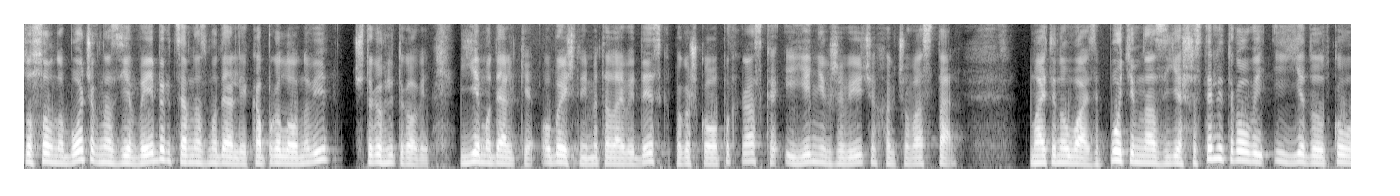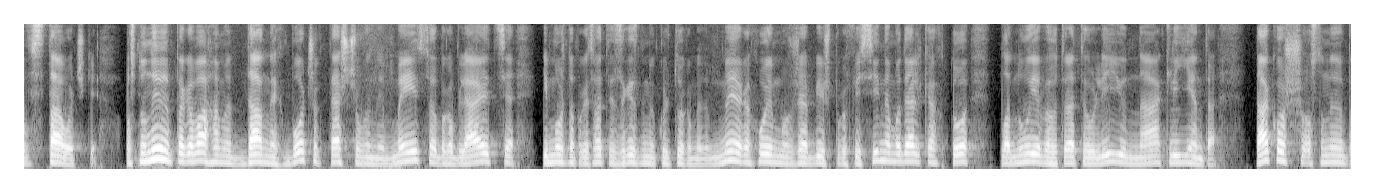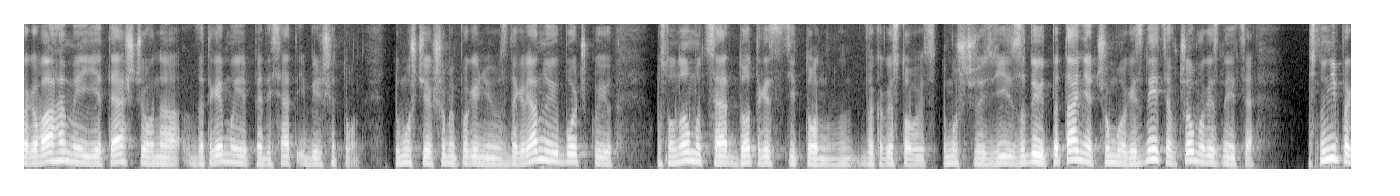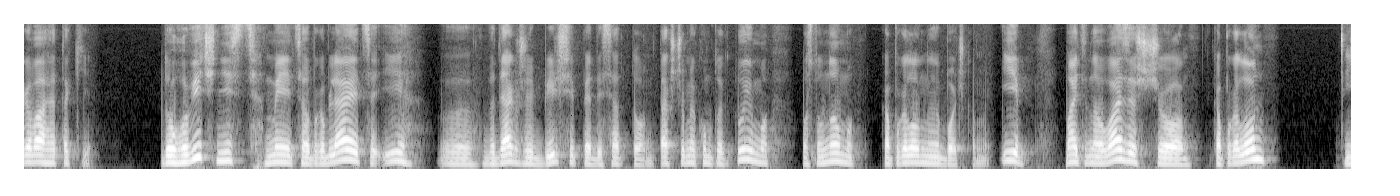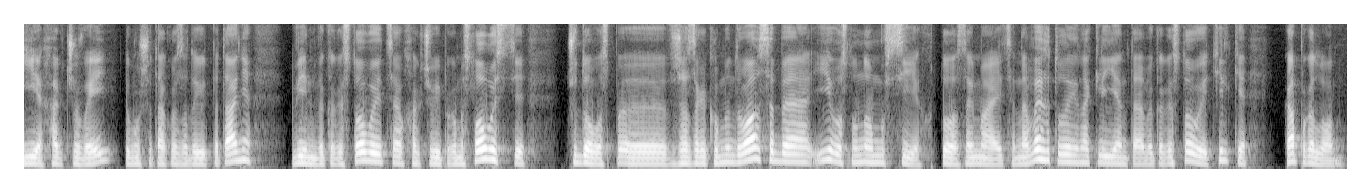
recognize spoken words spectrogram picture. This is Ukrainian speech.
Стосовно бочок, у нас є вибір. Це в нас моделі капролонові 4-літрові. Є модельки обичний металевий диск, порошкова покраска і є нержавіюча харчова сталь. Майте на увазі. Потім в нас є 6-літровий і є додатково вставочки. Основними перевагами даних бочок те, що вони миються, обробляються і можна працювати з різними культурами. Ми рахуємо вже більш професійна моделька, хто планує виготовляти олію на клієнта. Також основними перевагами є те, що вона витримує 50 і більше тонн. Тому що якщо ми порівнюємо з дерев'яною бочкою, в основному це до 30 тонн використовується. Тому що задають питання, чому різниця, в чому різниця. Основні переваги такі: довговічність миється, обробляється і е, видержує більше 50 тонн. Так що ми комплектуємо в основному капролоновими бочками. І майте на увазі, що капролон є харчовий, тому що також задають питання. Він використовується в харчовій промисловості. Чудово е, вже зарекомендував себе, і в основному всі, хто займається на виготовленні на клієнта, використовують тільки капролон.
